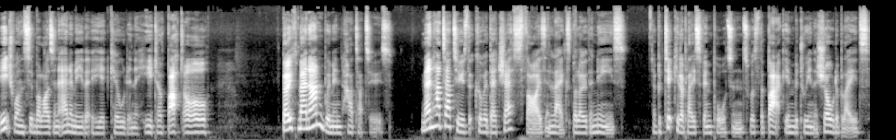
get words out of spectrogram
each one symbolising an enemy that he had killed in the heat of battle. Both men and women had tattoos. Men had tattoos that covered their chests, thighs, and legs below the knees. A particular place of importance was the back in between the shoulder blades.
